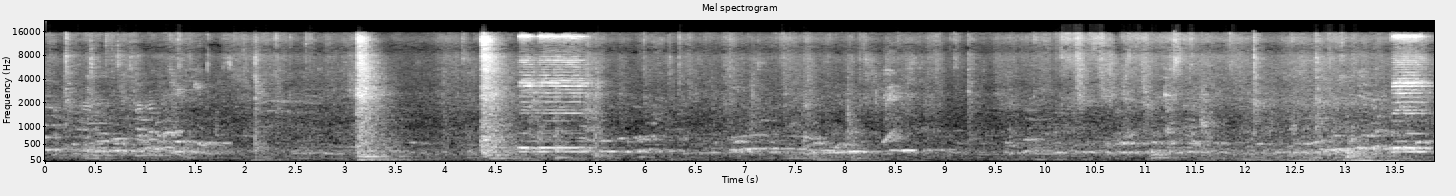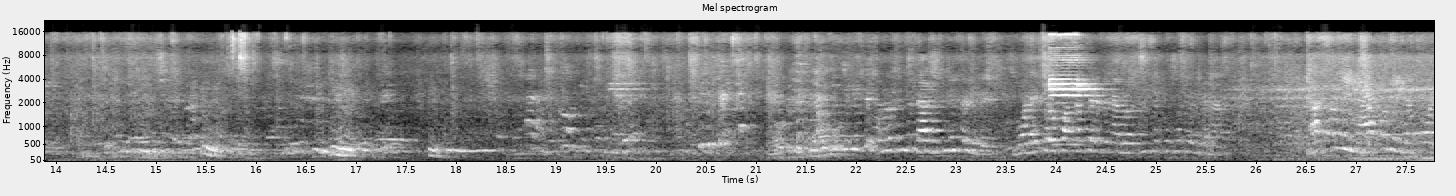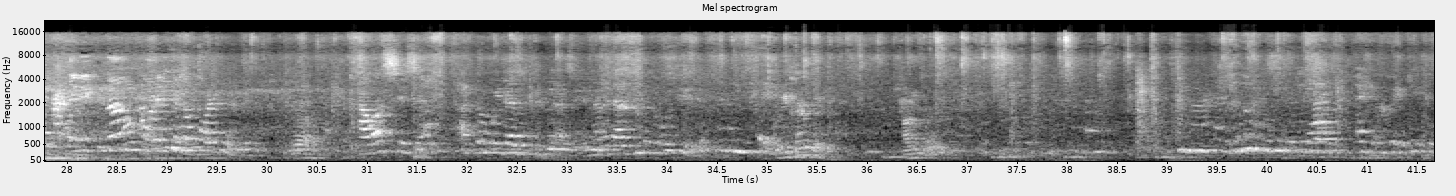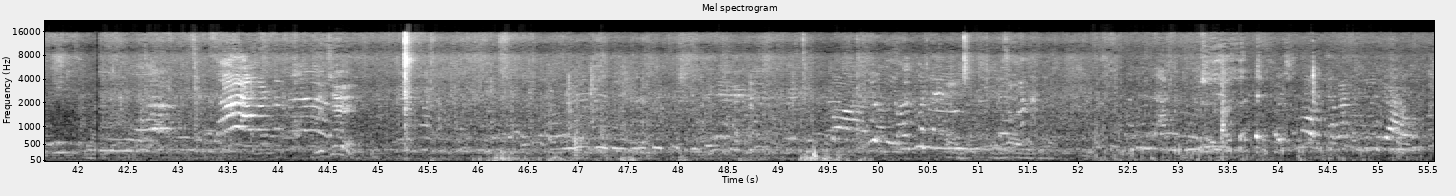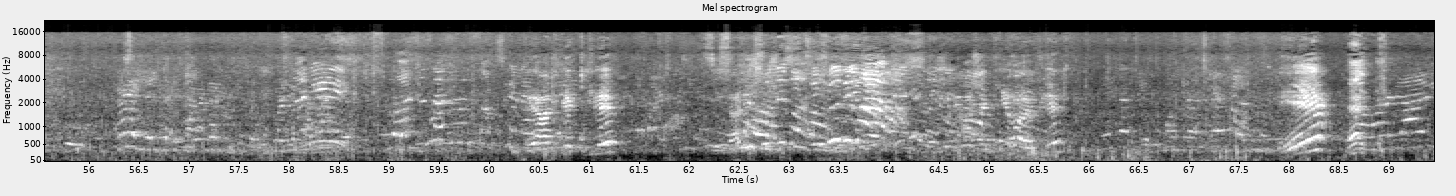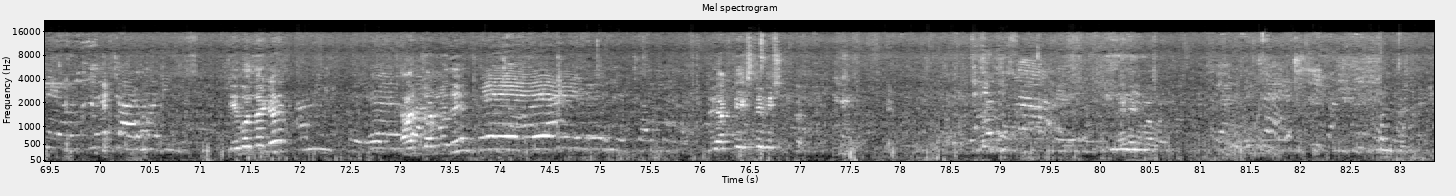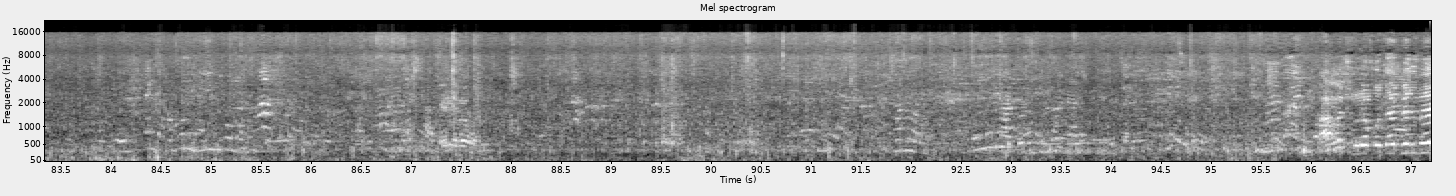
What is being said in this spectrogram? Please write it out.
아, 잘라서 헬기. খাওয়ার শেষে একদম ওই ডাস্টবিনে ফেলে আসবে মানে ডাস্টবিনে তো বসিয়ে দেবে আজকে কার জন্মদিন? তুই একটা বেশি কোথায় ফেলবে?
